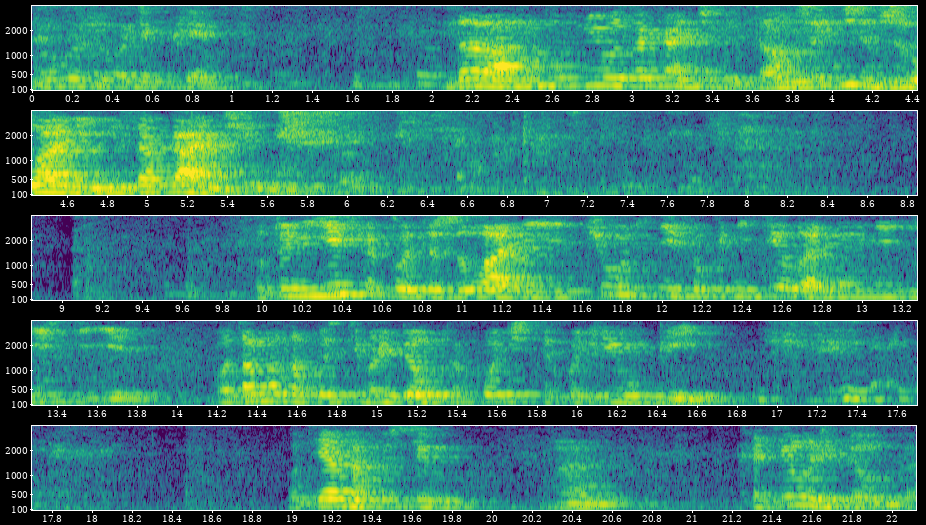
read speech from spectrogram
Новое желание КС. Да, ну у него заканчивается, а у женщин желания не заканчиваются. Вот у нее есть какое-то желание, и что с ней только не делай, оно у нее есть и есть. Вот она, допустим, ребенка хочет, и хоть и убей. Вот я, допустим, э, хотел ребенка,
